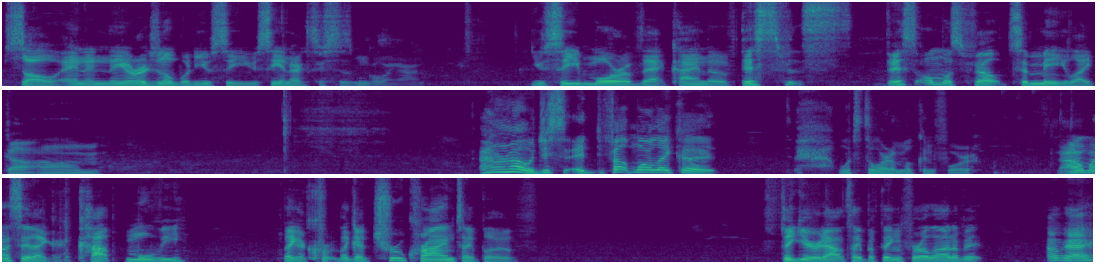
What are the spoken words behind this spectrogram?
So and in the original, what do you see? You see an exorcism going on. You see more of that kind of this. This almost felt to me like a um. I don't know. Just it felt more like a what's the word I'm looking for? I don't want to say like a cop movie, like a like a true crime type of figure it out type of thing for a lot of it, Okay.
